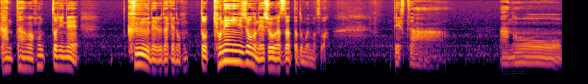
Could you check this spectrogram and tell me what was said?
元旦は本当にね食う寝るだけの本と去年以上の寝正月だったと思いますわ。でさあのー、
